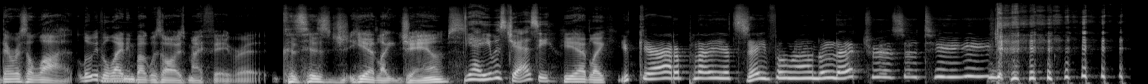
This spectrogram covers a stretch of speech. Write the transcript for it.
there was a lot. Louis Mm-hmm. the Lightning Bug was always my favorite cuz his he had like jams. Yeah, he was jazzy. He had like you gotta play it safe around electricity.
